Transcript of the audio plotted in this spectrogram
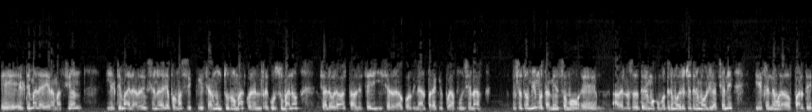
eh, el tema de la diagramación y el tema de la reducción horaria, por más que se arme un turno más con el recurso humano, se ha logrado establecer y se ha logrado coordinar para que pueda funcionar. Nosotros mismos también somos, eh, a ver, nosotros tenemos, como tenemos derechos, tenemos obligaciones y defendemos las dos partes.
